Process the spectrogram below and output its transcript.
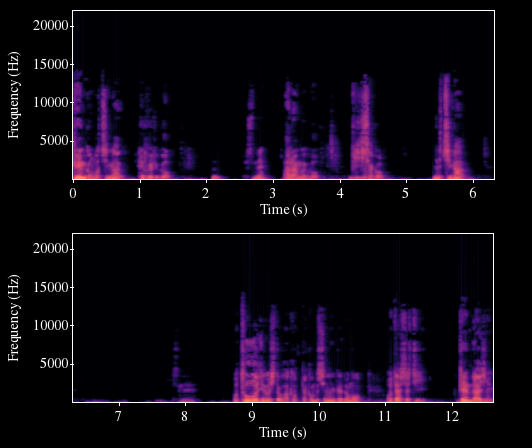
言語も違う。ヘブル語ですね。アラム語、ギリシャ語。違う。ですね。当時の人は分かったかもしれないけども、私たち現代人、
